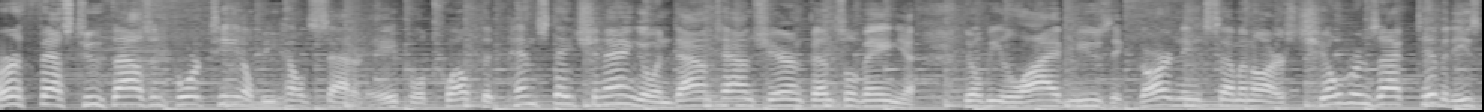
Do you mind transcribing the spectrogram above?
EarthFest 2014 will be held Saturday, April 12th at Penn State Shenango in downtown Sharon, Pennsylvania. There'll be live music, gardening seminars, children's activities,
